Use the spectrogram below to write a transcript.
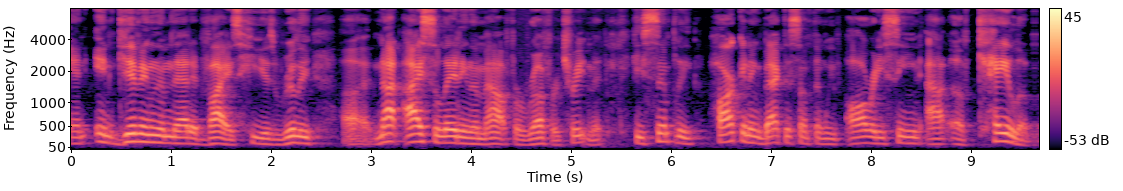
And in giving them that advice, he is really uh, not isolating them out for rougher treatment. He's simply hearkening back to something we've already seen out of Caleb,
